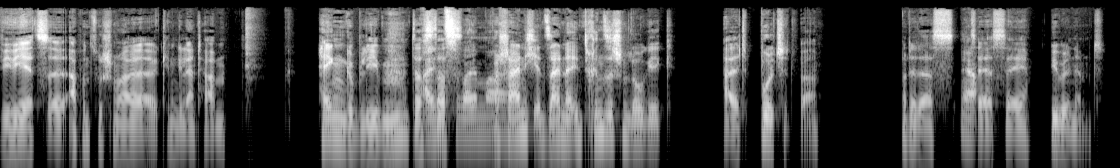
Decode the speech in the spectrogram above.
Wie wir jetzt äh, ab und zu schon mal äh, kennengelernt haben. Hängen geblieben, dass Ein, das wahrscheinlich in seiner intrinsischen Logik halt Bullshit war. Und er das Ja. Cersei übel nimmt.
